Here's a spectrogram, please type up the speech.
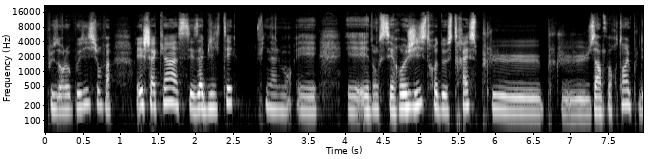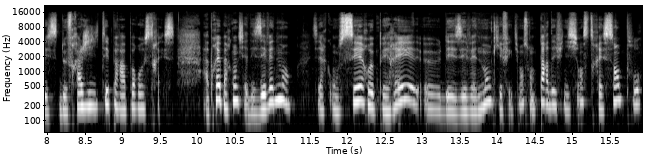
plus dans l'opposition. Enfin, chacun a ses habiletés finalement. Et, donc ces registres de stress plus, plus importants et plus de, fragilité par rapport au stress. Après, par contre, il y a des événements. C'est-à-dire qu'on sait repérer euh, des événements qui effectivement sont par définition stressants pour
